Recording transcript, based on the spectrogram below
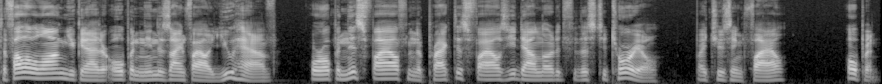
To follow along, you can either open an InDesign file you have, or open this file from the practice files you downloaded for this tutorial by choosing File, Open.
